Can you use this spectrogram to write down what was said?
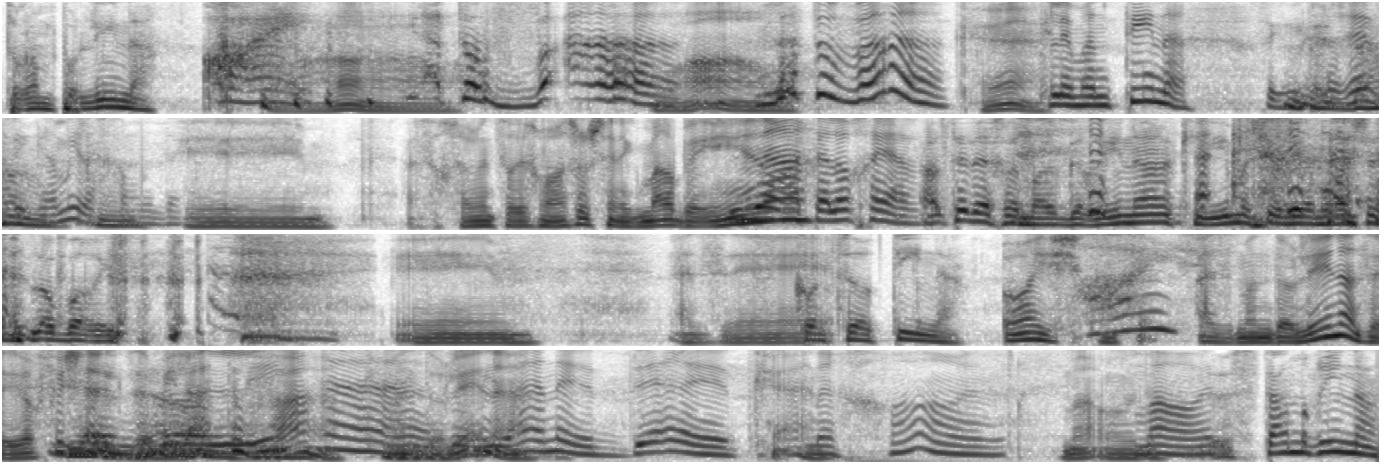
טרמפולינה. אוי, מילה טובה! מילה טובה! כן. קלמנטינה. זה מתחרז נהדר, וגם מילה כן. חמודה. אה, אז עכשיו אני צריך משהו שנגמר לא, באינה? אתה לא חייב. אל תלך למרגרינה, כי אימא שלי אמרה שזה לא בריא. אז... אה, קונצרטינה. אוי, שקונצרט. אוי, אז מנדולינה זה יופי של... זה מילה טובה. זה מנדולינה. מילה נהדרת. כן. נכון. מה עוד? מה עוד? סתם רינה,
